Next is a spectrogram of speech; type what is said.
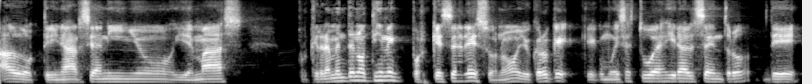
a adoctrinarse a niños y demás, porque realmente no tiene por qué ser eso, ¿no? Yo creo que, que como dices tú, es ir al centro de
